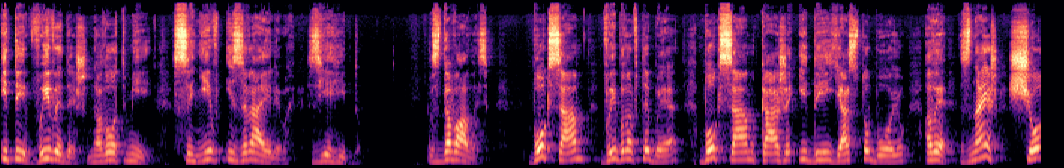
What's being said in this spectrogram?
і ти виведеш народ мій, синів Ізраїлевих з Єгипту. Здавалось, Бог сам вибрав тебе, Бог сам каже, іди, я з тобою. Але знаєш, що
